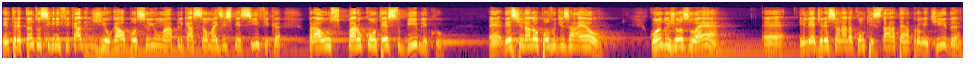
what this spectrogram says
Entretanto, o significado de Gilgal possui uma aplicação mais específica para, os, para o contexto bíblico é, destinado ao povo de Israel. Quando Josué é, ele é direcionado a conquistar a terra prometida,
